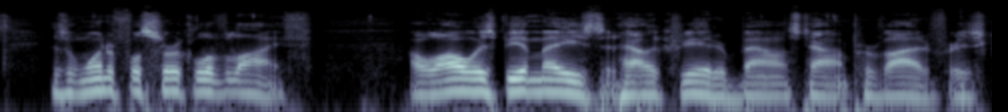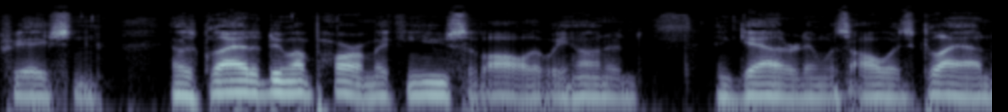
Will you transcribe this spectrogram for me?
It was a wonderful circle of life. I will always be amazed at how the Creator balanced out and provided for His creation. I was glad to do my part making use of all that we hunted and gathered and was always glad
